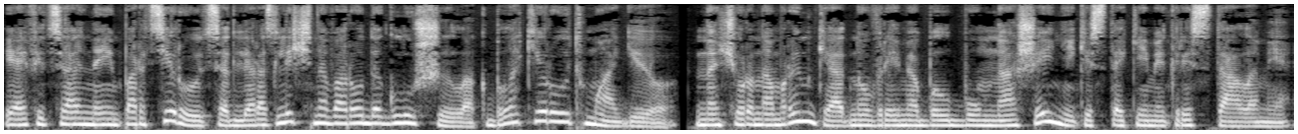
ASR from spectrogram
и официально импортируются для различного рода глушилок, блокируют магию. На черном рынке одно время был бум на ошейники с такими кристаллами.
